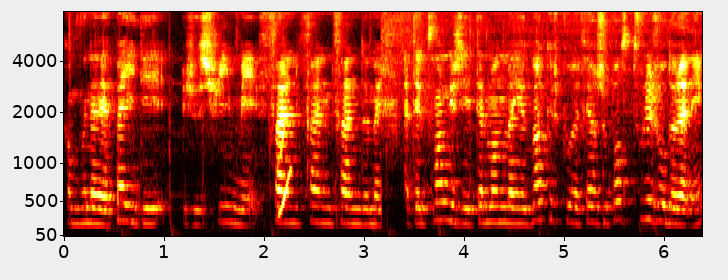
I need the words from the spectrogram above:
Comme vous n'avez pas idée, je suis mais fan, fan, fan de maillots. À tel point que j'ai tellement de maillots de bain que je pourrais faire, je pense, tous les jours de l'année.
